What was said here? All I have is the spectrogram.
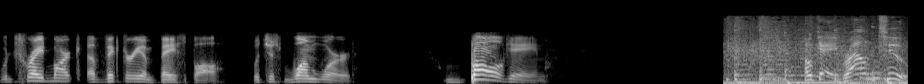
would trademark a victory in baseball with just one word ball game. Okay, round two.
